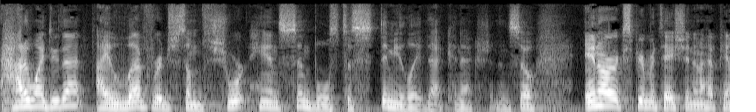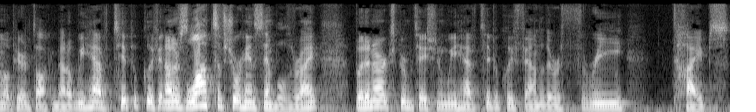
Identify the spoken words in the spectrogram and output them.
how do I do that? I leverage some shorthand symbols to stimulate that connection. And so in our experimentation, and I have Pamela up here to talk about it, we have typically, now there's lots of shorthand symbols, right? But in our experimentation, we have typically found that there are three types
